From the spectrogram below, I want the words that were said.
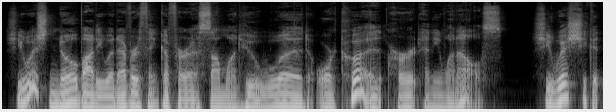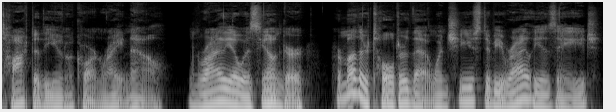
She wished nobody would ever think of her as someone who would or could hurt anyone else. She wished she could talk to the unicorn right now. When Rylia was younger, her mother told her that when she used to be Rylia's age,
